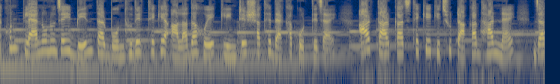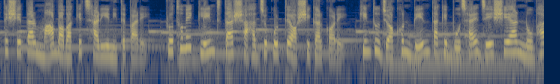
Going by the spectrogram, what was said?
এখন প্ল্যান অনুযায়ী বেন তার বন্ধুদের থেকে আলাদা হয়ে ক্লিন্টের সাথে দেখা করতে যায়, আর তার কাছ থেকে কিছু টাকা ধার নেয় যাতে সে তার মা বাবাকে ছাড়িয়ে নিতে পারে। প্রথমে ক্লিন্ট তার সাহায্য করতে অস্বীকার করে, কিন্তু যখন বেন তাকে বোঝায় যে সে আর নোভা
